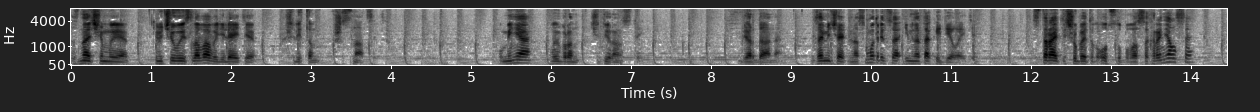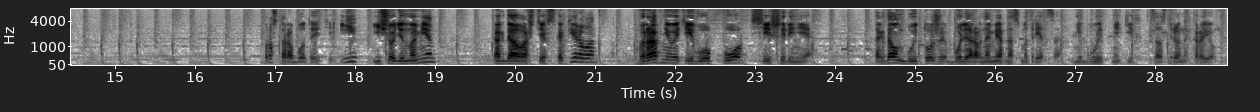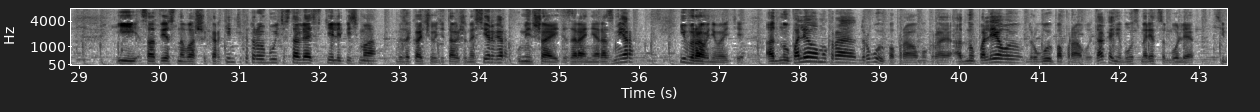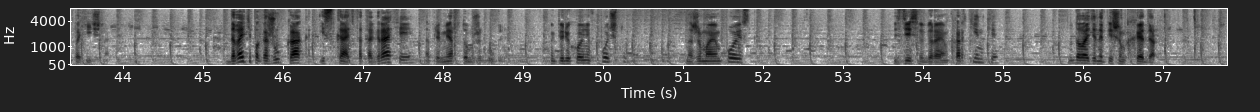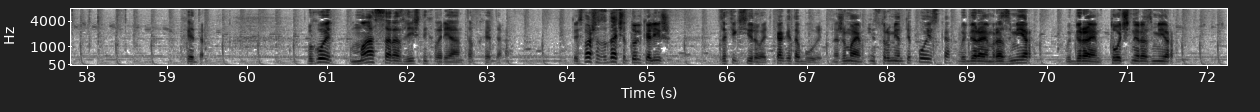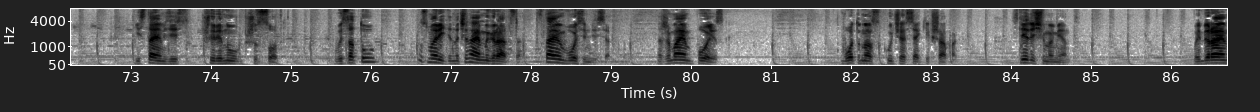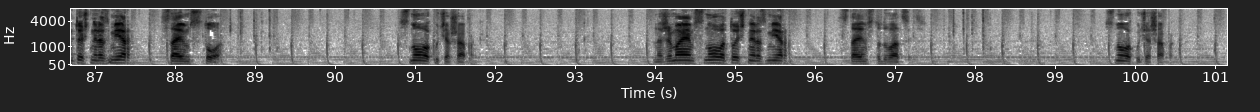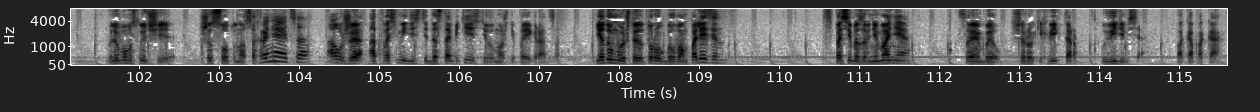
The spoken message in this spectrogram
значимые ключевые слова выделяете шрифтом 16. У меня выбран 14 Вердана. Замечательно смотрится, именно так и делайте. Старайтесь, чтобы этот отступ у вас сохранялся. Просто работаете. И еще один момент, когда ваш текст скопирован, выравнивайте его по всей ширине тогда он будет тоже более равномерно смотреться, не будет никаких заостренных краев. И, соответственно, ваши картинки, которые вы будете вставлять в теле письма, вы закачиваете также на сервер, уменьшаете заранее размер и выравниваете одну по левому краю, другую по правому краю, одну по левую, другую по правую. Так они будут смотреться более симпатично. Давайте покажу, как искать фотографии, например, в том же Google. Мы переходим в почту, нажимаем поиск, Здесь выбираем картинки. Ну, давайте напишем header. Header. Выходит масса различных вариантов хедера. То есть ваша задача только лишь зафиксировать, как это будет. Нажимаем инструменты поиска, выбираем размер, выбираем точный размер и ставим здесь ширину 600. Высоту, ну смотрите, начинаем играться. Ставим 80. Нажимаем поиск. Вот у нас куча всяких шапок. Следующий момент. Выбираем точный размер, ставим 100. Снова куча шапок. Нажимаем снова точный размер, ставим 120. Снова куча шапок. В любом случае 600 у нас сохраняется, а уже от 80 до 150 вы можете поиграться. Я думаю, что этот урок был вам полезен. Спасибо за внимание. С вами был Широких Виктор. Увидимся. Пока-пока.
